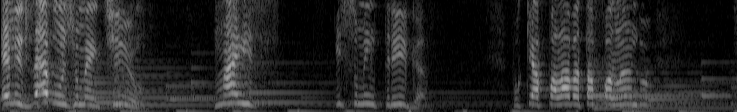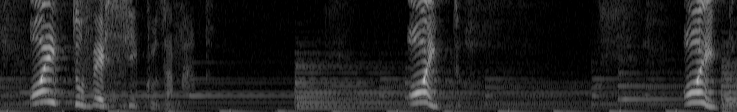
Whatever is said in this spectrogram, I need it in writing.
Eles levam um jumentinho, mas isso me intriga, porque a palavra está falando oito versículos, amado. Oito. Oito.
